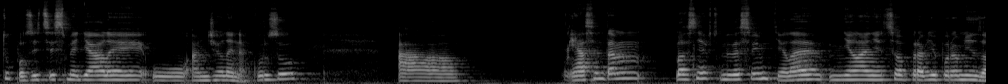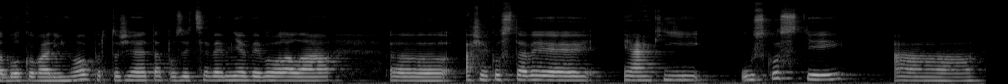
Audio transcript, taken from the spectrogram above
tu pozici jsme dělali u Angely na kurzu a já jsem tam vlastně ve svém těle měla něco pravděpodobně zablokovaného, protože ta pozice ve mně vyvolala uh, až jako stavy nějaký úzkosti a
